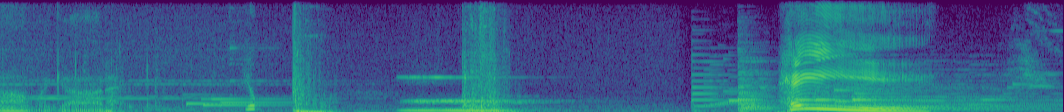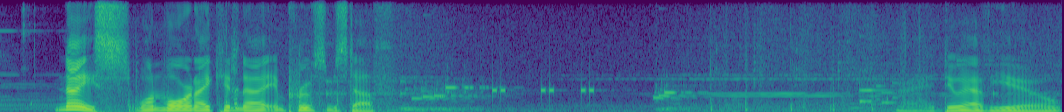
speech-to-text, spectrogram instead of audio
Oh my god. Yep. Hey! Nice. One more and I can uh, improve some stuff. Alright, I do have you.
